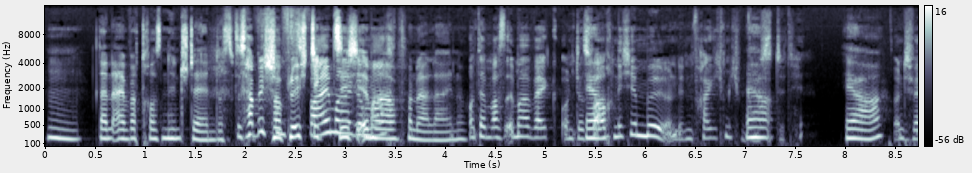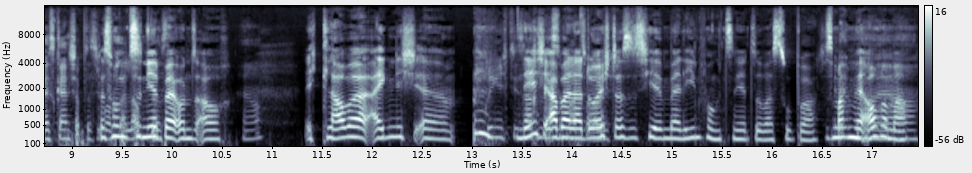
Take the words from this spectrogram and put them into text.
Hm, dann einfach draußen hinstellen. Das, Das habe ich schon verflüchtigt zweimal sich immer gemacht. von alleine. Und dann war es immer weg und das Ja. war auch nicht im Müll. Und dann frage ich mich, wo Ja. ist das hin? Ja, Und ich weiß gar nicht, ob das, das funktioniert bei uns auch. Ja. Ich glaube eigentlich äh, Bringe ich die Sachen nicht, aber dadurch, dass es hier in Berlin funktioniert, sowas super. Das machen wir auch Ja, immer.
